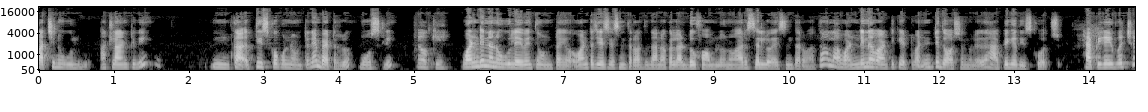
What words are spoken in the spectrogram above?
పచ్చి నువ్వులు అట్లాంటివి తీసుకోకుండా ఉంటేనే బెటరు మోస్ట్లీ ఓకే. వండిన నువ్వులు ఏవైతే ఉంటాయో వంట చేసేసిన తర్వాత దాని ఒక లడ్డు ఫామ్లోను అరిసెల్లో వేసిన తర్వాత అలా వండిన వాటికి ఎటువంటి దోషము లేదు. హ్యాపీగా తీసుకోవచ్చు. హ్యాపీగా ఇవ్వచ్చు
